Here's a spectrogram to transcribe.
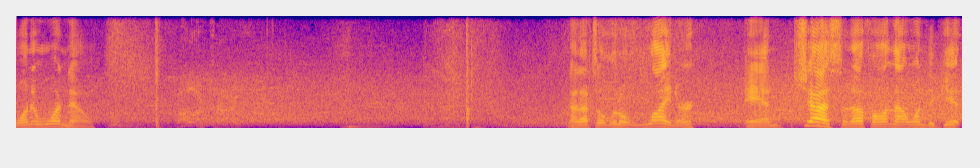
One and one now. Now that's a little liner. And just enough on that one to get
